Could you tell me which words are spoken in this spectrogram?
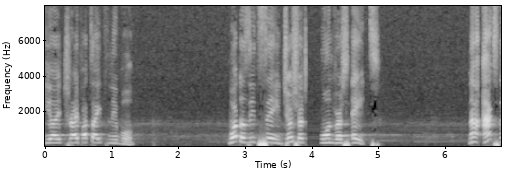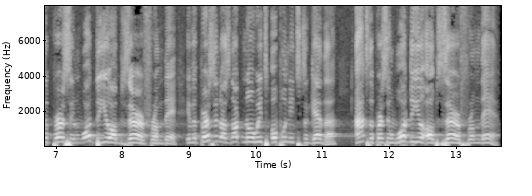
You're a tripartite neighbor. What does it say? Joshua 1 verse 8. Now ask the person, what do you observe from there? If the person does not know it, open it together. Ask the person, what do you observe from there?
